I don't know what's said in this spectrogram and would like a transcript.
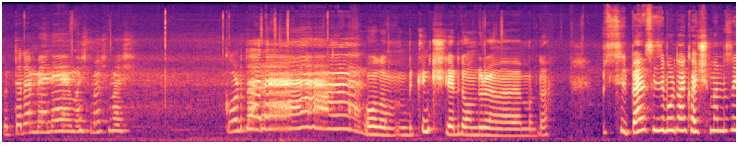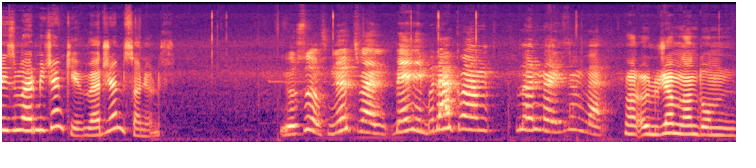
Kurtarın beni mış mış mış. Kurtarın. Oğlum bütün kişileri donduruyorum ben burada. Siz, ben sizi buradan kaçmanıza izin vermeyeceğim ki. Vereceğim mi sanıyorsunuz? Yusuf lütfen beni bırakmamlarına izin ver. Lan öleceğim lan don,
